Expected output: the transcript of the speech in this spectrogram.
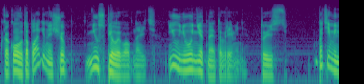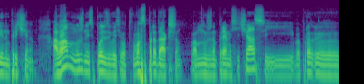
какого-то плагина еще не успел его обновить, и у него нет на это времени. То есть по тем или иным причинам. А вам нужно использовать вот вас продакшн. Вам нужно прямо сейчас, и вопрос, э,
